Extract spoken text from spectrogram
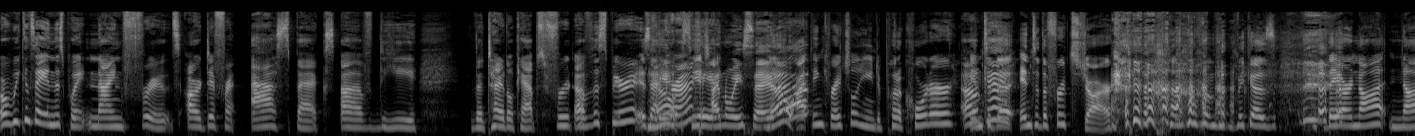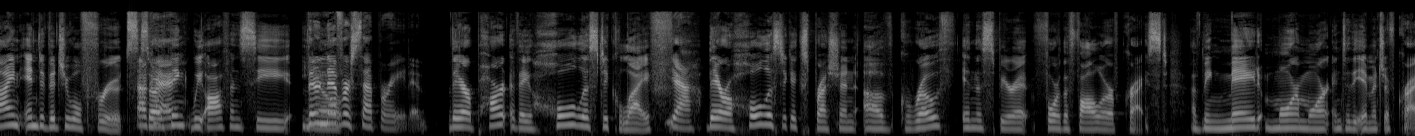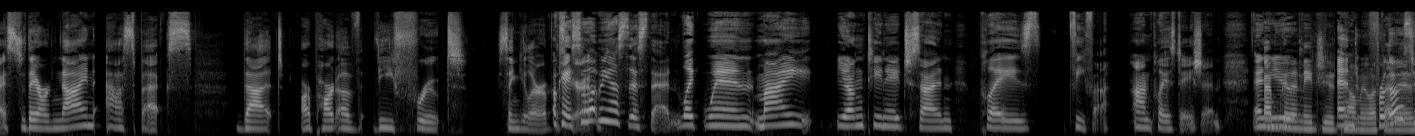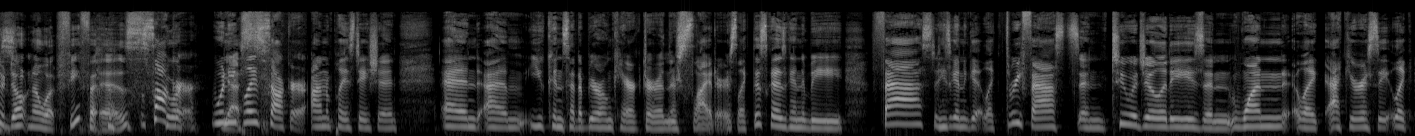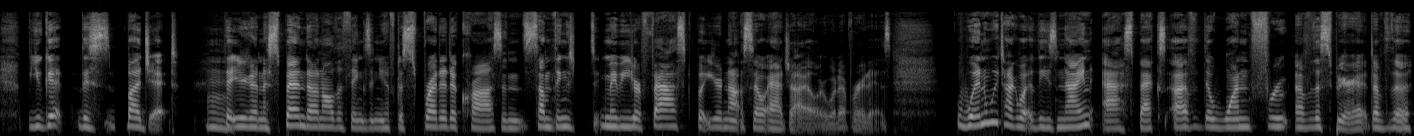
or we can say in this point, nine fruits are different aspects of the the title caps fruit of the spirit. Is that No, correct? see, Can we say no, that? I think Raechel, you need to put a quarter into the into the fruits jar Um, because they are not nine individual fruits. So I think we often see you They're know, never separated. they are part of a holistic life. Yeah. They are a holistic expression of growth in the spirit for the follower of Christ, of being made more and more into the image of Christ. So they are nine aspects that are part of the fruit singular of the Okay, so let me ask this then. Like when my young teenage son plays FIFA on PlayStation, and I'm you, going to need you to tell me what for that those who don't know what FIFA is, soccer are- when Yes. he plays soccer on a PlayStation, and um, you can set up your own character and there's sliders. Like this guy's going to be fast, and he's going to get like three fasts and two agilities and one like accuracy. Like you get this budget. Mm. That you're going to spend on all the things, and you have to spread it across. And some things, maybe you're fast, but you're not so agile, or whatever it is when we talk about these nine aspects of the one fruit of the spirit of the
